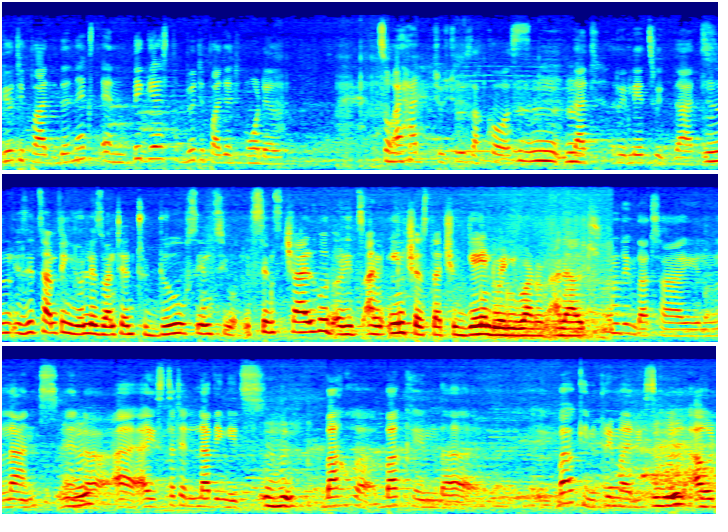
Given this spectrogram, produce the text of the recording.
beauty pageant, the next and biggest beauty pageant model. So I had to choose a course that relates with that. Mm, Is it something you always wanted to do since you since childhood, or it's an interest that you gained when you were an adult? something that I learned and uh, I, I started loving it back uh, back in the back in primary school. I would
